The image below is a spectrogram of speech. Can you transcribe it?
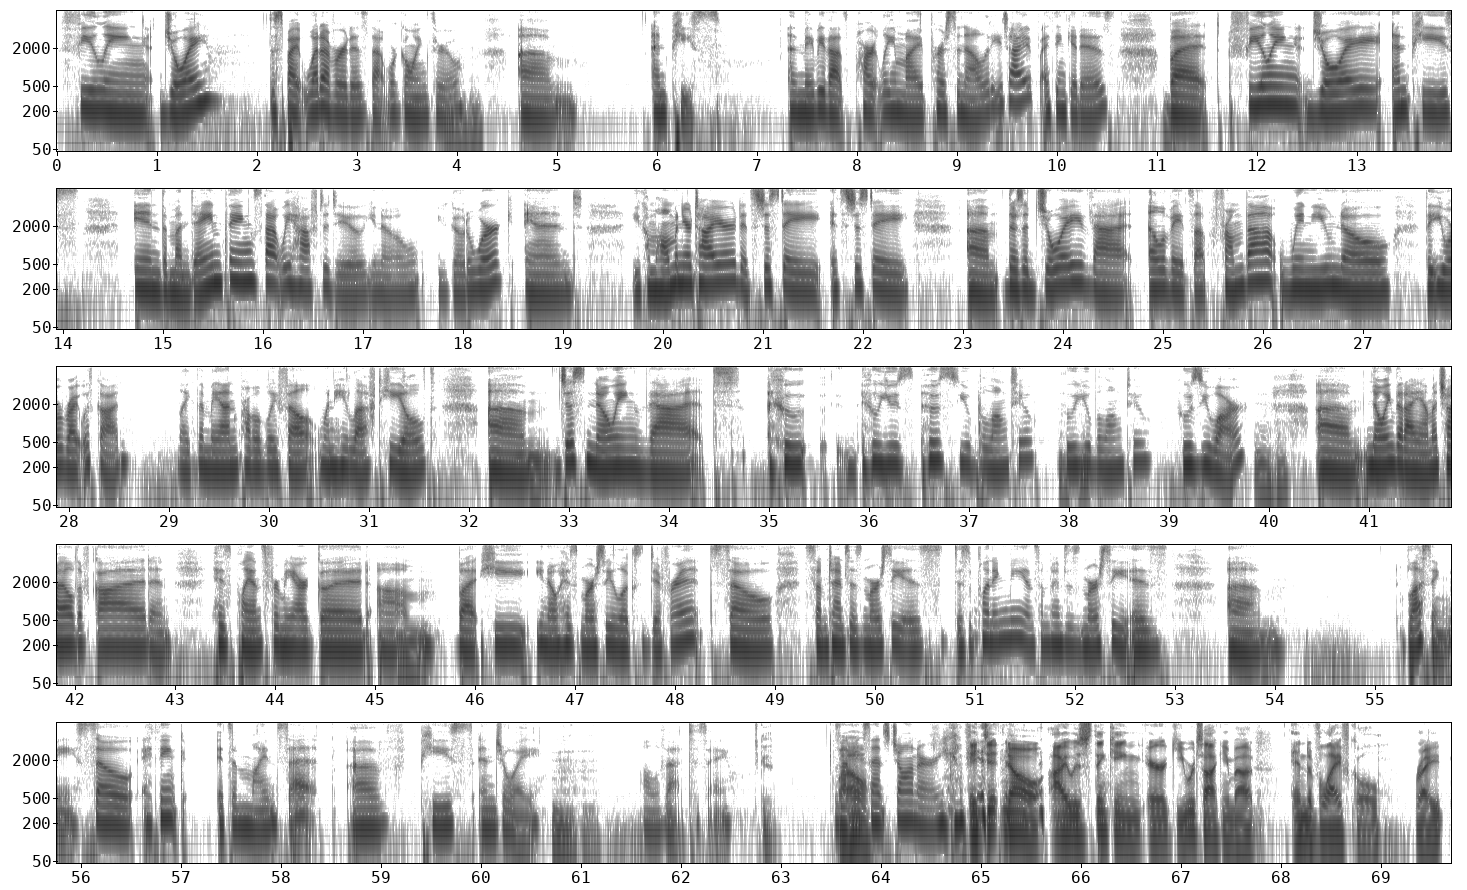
feeling joy despite whatever it is that we're going through um, and peace. And maybe that's partly my personality type. I think it is. But feeling joy and peace in the mundane things that we have to do, you know, you go to work and you come home and you're tired. It's just a, it's just a, um, there's a joy that elevates up from that when you know that you are right with God, like the man probably felt when he left healed. Um, just knowing that who who you whose you belong to, who you belong to, whose you are. Um, knowing that I am a child of God and His plans for me are good. Um, but he, you know, his mercy looks different. So sometimes his mercy is disciplining me, and sometimes his mercy is um, blessing me. So I think it's a mindset of peace and joy. All of that to say. It's good. Does that make sense, John? Or are you confused? It did no. I was thinking, Eric, you were talking about end of life goal, right?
